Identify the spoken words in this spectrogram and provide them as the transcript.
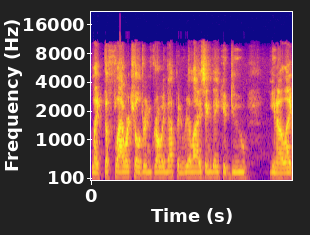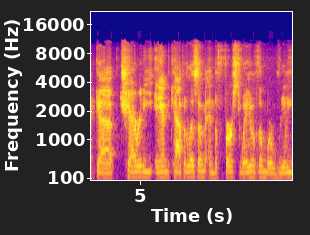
like the flower children growing up and realizing they could do you know like uh, charity and capitalism and the first wave of them were really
